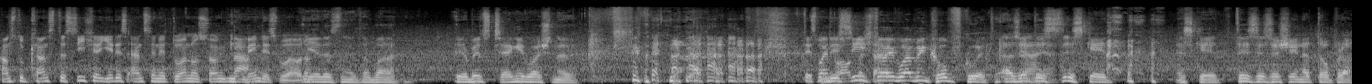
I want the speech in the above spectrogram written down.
Hans, du kannst das sicher jedes einzelne Tor noch sagen, gegen wen das war, oder? Jedes nicht, aber ich habe jetzt gesehen, ich war schnell. Das war Und ich sehe da, ich war mit dem Kopf gut. Also Ja, das, das geht. Es geht. Das ist ein schöner Doppler.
